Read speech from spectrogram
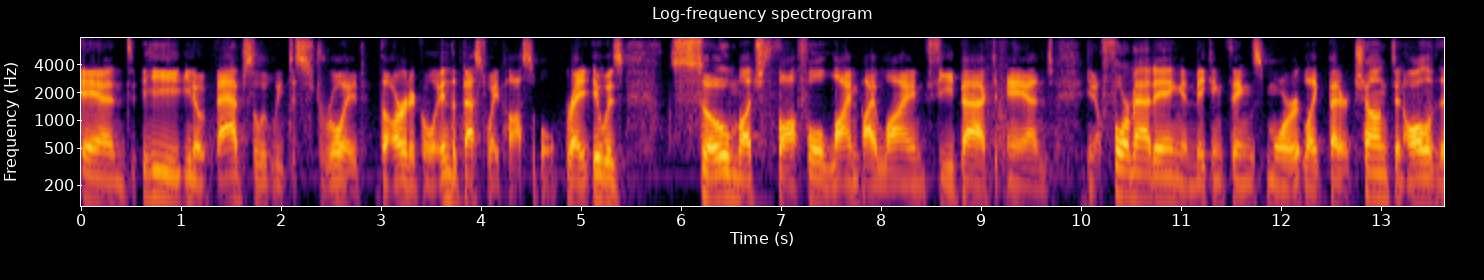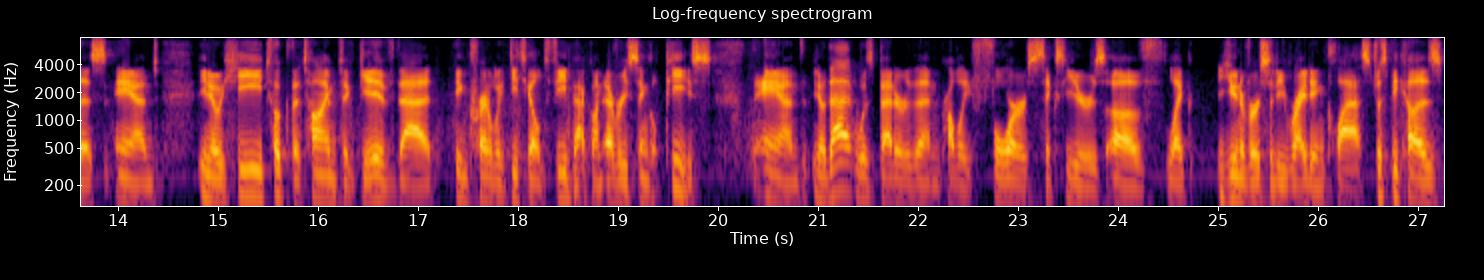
And he, you know, absolutely destroyed the article in the best way possible. Right? It was so much thoughtful line by line feedback and you know formatting and making things more like better chunked and all of this and you know he took the time to give that incredibly detailed feedback on every single piece and you know that was better than probably four or six years of like university writing class just because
